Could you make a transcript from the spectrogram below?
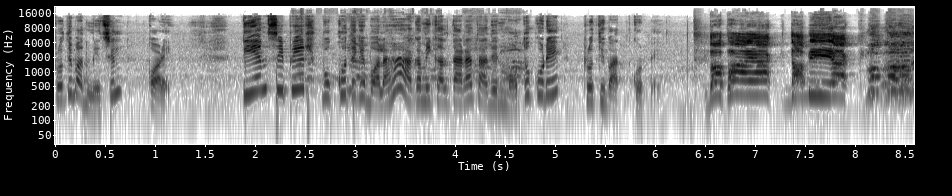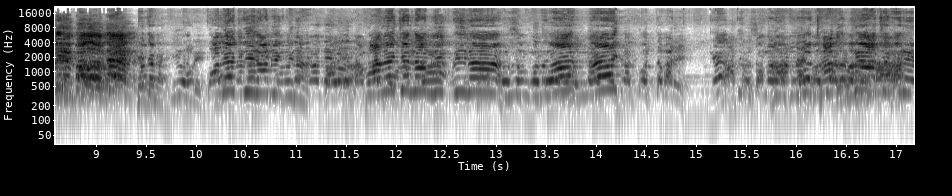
প্রতিবাদ মিছিল করে। টিএমসিপির পক্ষ থেকে বলা হয় আগামীকাল তারা তাদের মতো করে প্রতিবাদ করবে। দফা এক দাবি এক। মুখ্যমন্ত্রী পদত্যাগ কলেজ নিয়ে নাম লিখবি না। কলেজের নাম লিখবি না। এই, ছাত্র কে আছে? এখানে?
